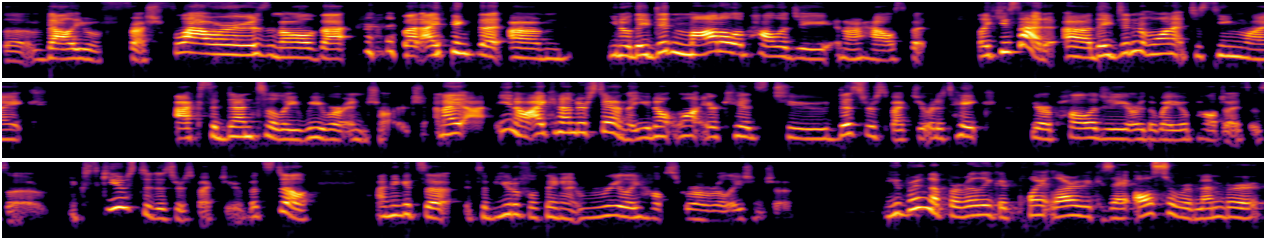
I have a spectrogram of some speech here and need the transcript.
the value of fresh flowers and all of that. But i think that um you know they did model apology in our house but like you said uh, they didn't want it to seem like accidentally we were in charge. And i you know i can understand that you don't want your kids to disrespect you or to take your apology or the way you apologize as a excuse to disrespect you. But still i think it's a it's a beautiful thing and it really helps grow a relationship. You bring up a really good point laura because i also remember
